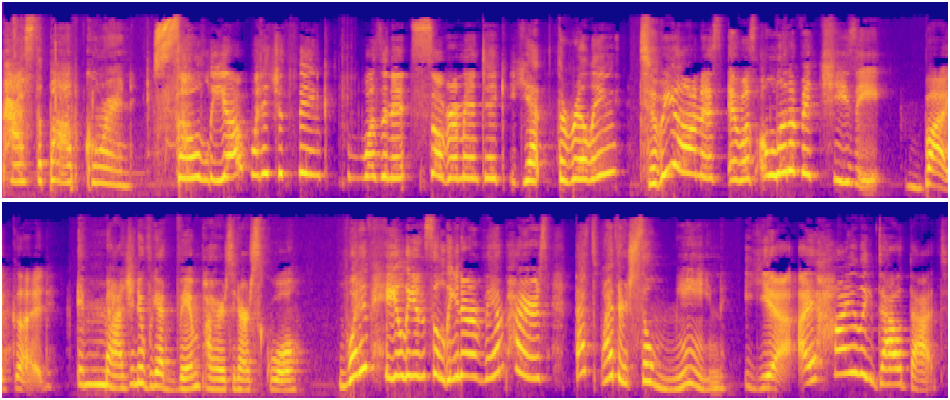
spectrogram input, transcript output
Pass the popcorn. So, Lia, what did you think? Wasn't it so romantic yet thrilling? To be honest, it was a little bit cheesy, but good. Imagine if we had vampires in our school. What if Haley and Selena are vampires? That's why they're so mean. Yeah, I highly doubt that.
